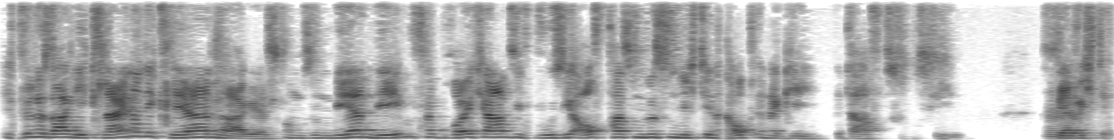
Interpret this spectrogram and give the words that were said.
ich würde sagen, je kleiner die Kläranlage ist, umso mehr Nebenverbräuche haben sie, wo sie aufpassen müssen, nicht den Hauptenergiebedarf zu ziehen. Sehr mhm. wichtig.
